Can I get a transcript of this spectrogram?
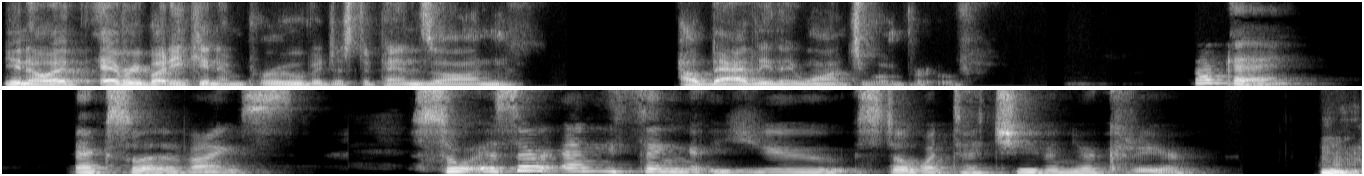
you know, everybody can improve. It just depends on how badly they want to improve. Okay. Excellent advice. So, is there anything you still want to achieve in your career? Hmm.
